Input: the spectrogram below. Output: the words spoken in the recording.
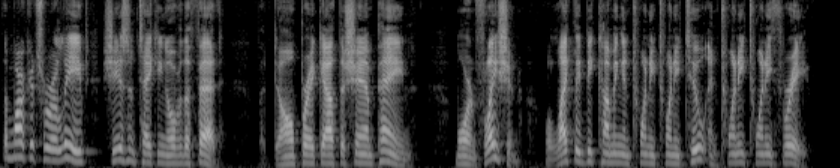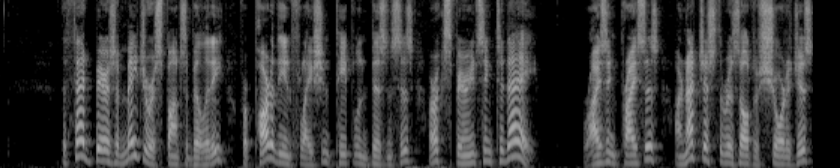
the markets were relieved she isn't taking over the Fed. Don't break out the champagne. More inflation will likely be coming in 2022 and 2023. The Fed bears a major responsibility for part of the inflation people and businesses are experiencing today. Rising prices are not just the result of shortages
